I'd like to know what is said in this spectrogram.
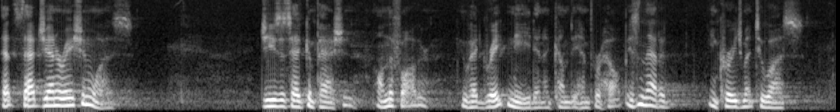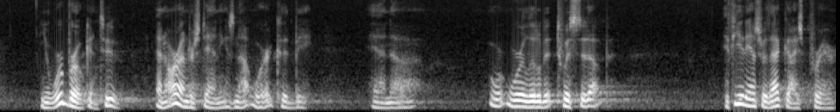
that that generation was, Jesus had compassion on the Father who had great need and had come to him for help. Isn't that a encouragement to us. You know, we're broken too, and our understanding is not where it could be. And uh, we're, we're a little bit twisted up. If he had answered that guy's prayer,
